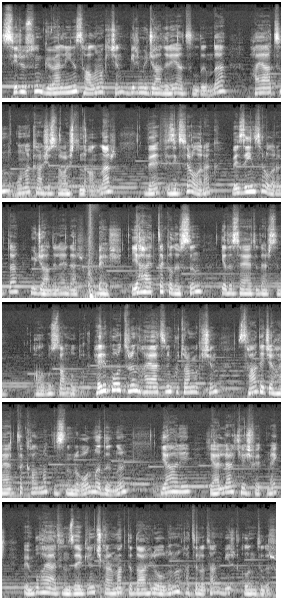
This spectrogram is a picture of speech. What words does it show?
Sirius'un güvenliğini sağlamak için bir mücadeleye atıldığında hayatın ona karşı savaştığını anlar ve fiziksel olarak ve zihinsel olarak da mücadele eder. 5. Ya hayatta kalırsın ya da seyahat edersin. Albus Dumbledore. Harry Potter'ın hayatını kurtarmak için sadece hayatta kalmakla sınırlı olmadığını, yani yerler keşfetmek ve bu hayatın zevkini çıkarmak da dahil olduğunu hatırlatan bir alıntıdır.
